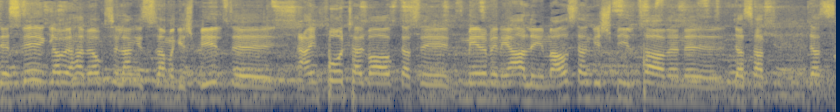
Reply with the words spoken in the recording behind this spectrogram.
deswegen, glaube ich, haben wir auch so lange zusammen gespielt. Äh, ein Vorteil war auch, dass wir mehr oder weniger alle im Ausland gespielt haben. Das, hat, das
